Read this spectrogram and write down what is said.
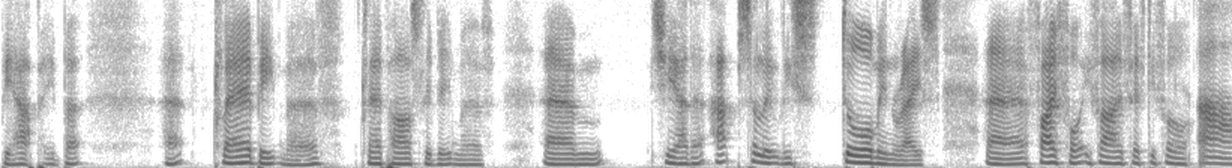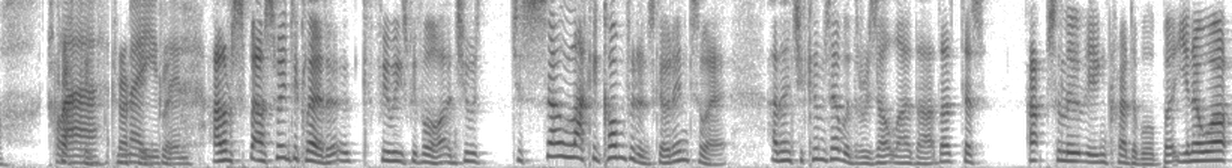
be happy, but uh, Claire beat Merv. Claire Parsley beat Merv. Um, she had an absolutely storming race, uh, five forty five fifty four. oh, Cracking, Claire. cracking, Claire. amazing. And I was, I was speaking to Claire a few weeks before, and she was just so lack of confidence going into it. And then she comes out with a result like that. That's just absolutely incredible. But you know what?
